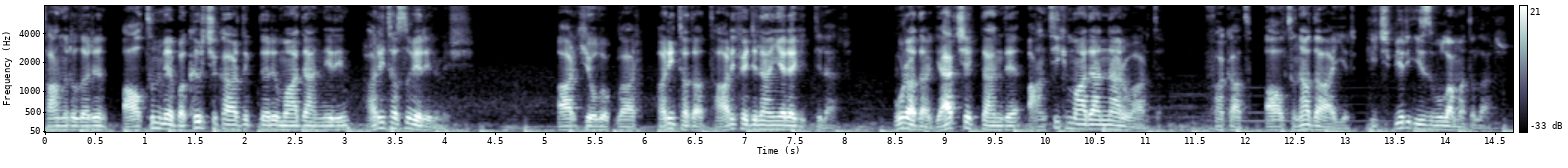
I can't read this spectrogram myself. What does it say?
tanrıların altın ve bakır çıkardıkları madenlerin haritası verilmiş. Arkeologlar haritada tarif edilen yere gittiler. Burada gerçekten de antik madenler vardı. Fakat altına dair hiçbir iz bulamadılar.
